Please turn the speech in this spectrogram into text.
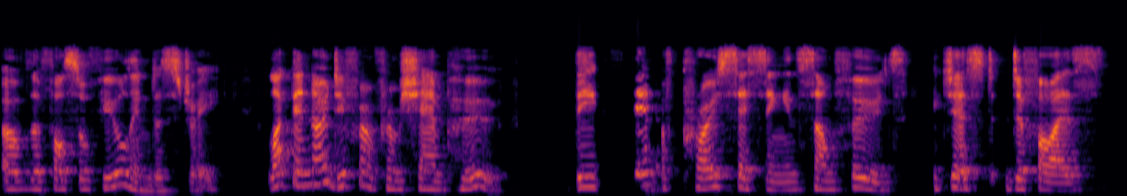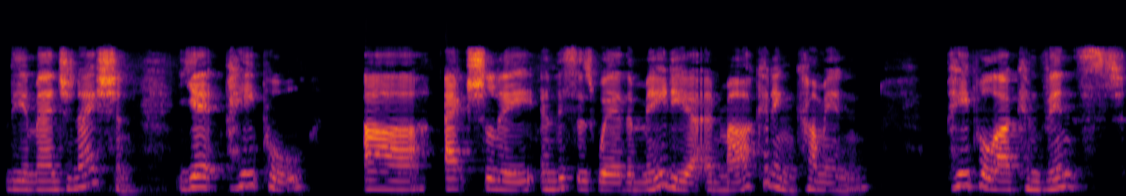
of the fossil fuel industry. Like they're no different from shampoo. The extent of processing in some foods just defies the imagination. Yet people are actually, and this is where the media and marketing come in, people are convinced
